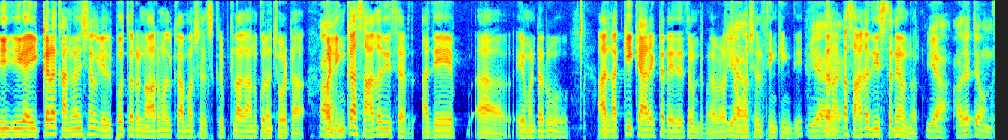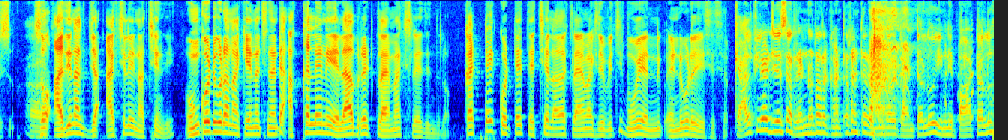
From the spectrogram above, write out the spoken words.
ఇక ఇక్కడ కన్వెన్షనల్ వెళ్ళిపోతారు నార్మల్ కమర్షియల్ స్క్రిప్ట్ లాగా అనుకున్న చోట వాళ్ళు ఇంకా సాగదీశారు. అదే ఏమంటారు ఆ లక్కీ క్యారెక్టర్ ఏదైతే ఉంటుందో. Commercial thinking the yeah. అట్లా సాగదీస్తూనే ఉన్నారు. అదైతే ఉంది. సో అది నాకు యాక్చువల్లీ నచ్చింది. ఇంకోటి కూడా నాకు ఏం నచ్చిందంటే అక్కర్లేని ఎలాబరేట్ క్లైమాక్స్ లేదు ఇందులో. కట్టే కొట్టే తెచ్చేలాగా క్లైమాక్స్ చూపించి మూవీ ఎండ్ ఎండ్ కూడా చేసేసారు. క్యాల్కులేట్ చేశారు రెండున్నర గంటలు అంటే రెండున్నర గంటలు ఇన్ని పాటలు.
